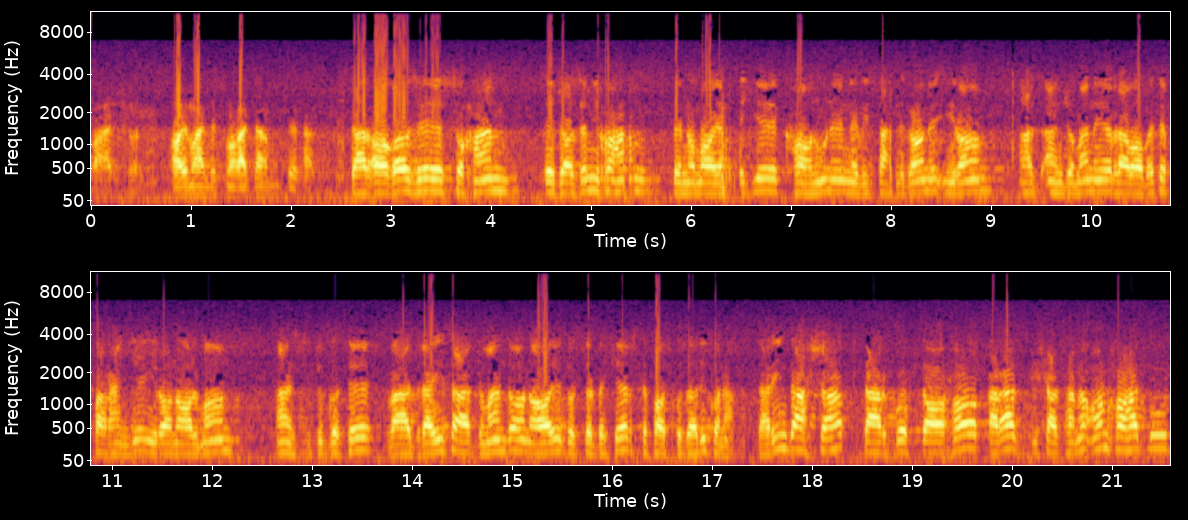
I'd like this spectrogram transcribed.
خواهد شد. آقای مهندس مقدم بفرمایید. در آغاز سخن اجازه می‌خواهم به نمایندگی کانون نویسندگان ایران از انجمن روابط فرهنگی ایران و آلمان انستیتو گوته و از رئیس ارجمندان آقای دکتر بکر سپاسگزاری کنم. در این ده شب در گفتارها قرض بیش از همه آن خواهد بود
